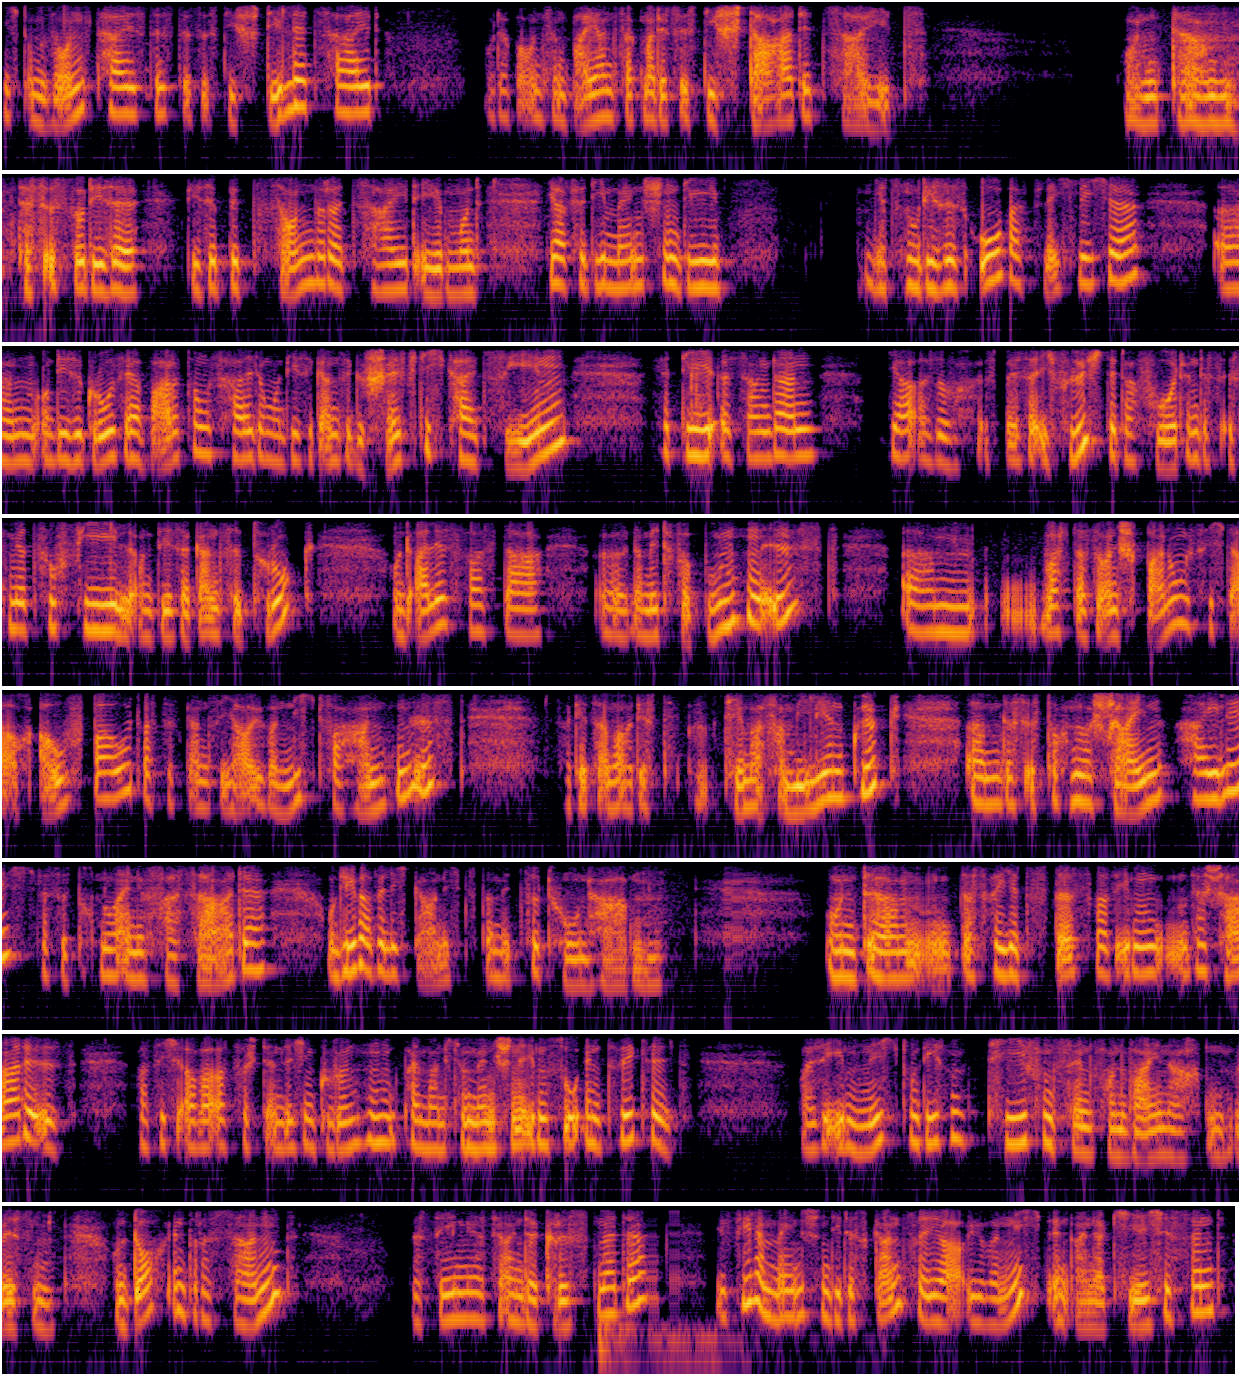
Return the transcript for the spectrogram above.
Nicht umsonst heißt es, das ist die stille Zeit oder bei uns in Bayern sagt man, das ist die starre Zeit. Und ähm, das ist so diese diese besondere Zeit eben. Und ja, für die Menschen, die jetzt nur dieses Oberflächliche ähm, und diese große Erwartungshaltung und diese ganze Geschäftigkeit sehen, ja, die äh, sagen dann, ja, also ist besser, ich flüchte davor, denn das ist mir zu viel. Und dieser ganze Druck und alles, was da äh, damit verbunden ist, ähm, was da so an Spannung sich da auch aufbaut, was das ganze Jahr über nicht vorhanden ist. Ich sage jetzt einmal das Thema Familienglück. Ähm, das ist doch nur scheinheilig, das ist doch nur eine Fassade und lieber will ich gar nichts damit zu tun haben. Und ähm, das wäre jetzt das, was eben sehr schade ist, was sich aber aus verständlichen Gründen bei manchen Menschen eben so entwickelt, weil sie eben nicht um diesen tiefen Sinn von Weihnachten wissen. Und doch interessant, das sehen wir jetzt ja in der Christmette, wie viele Menschen, die das ganze Jahr über nicht in einer Kirche sind,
